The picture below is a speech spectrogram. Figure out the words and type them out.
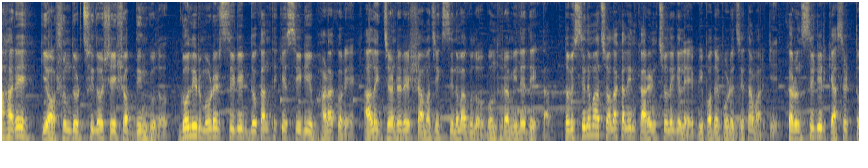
আহারে, কি অসুন্দর ছিল সেই সব দিনগুলো। গলির মোড়ের সিডির দোকান থেকে সিডি ভাড়া করে আলেকজান্ডারের সামাজিক সিনেমাগুলো বন্ধুরা মিলে দেখতাম। তবে সিনেমা চলাকালীন কারেন্ট চলে গেলে বিপদে পড়ে যেতাম আর কি। কারণ সিডির ক্যাসেট তো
